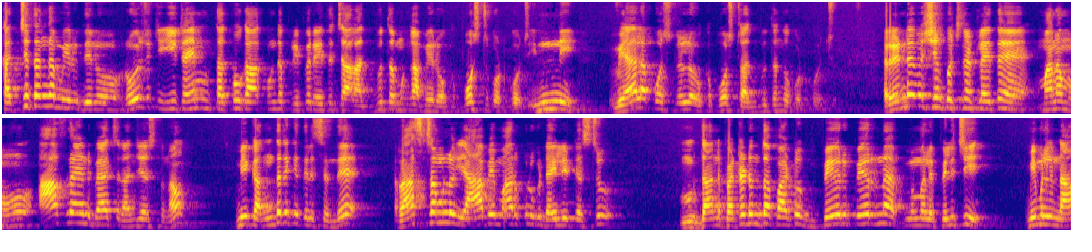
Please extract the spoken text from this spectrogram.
ఖచ్చితంగా మీరు దీని రోజుకి ఈ టైం తక్కువ కాకుండా ప్రిపేర్ అయితే చాలా అద్భుతంగా మీరు ఒక పోస్ట్ కొట్టుకోవచ్చు. ఇన్ని వేల పోస్టులలో ఒక పోస్ట్ అద్భుతంగా కొట్టుకోవచ్చు. రెండో విషయంకి వచ్చినట్లయితే మనము ఆఫ్లైన్ బ్యాచ్ రన్ చేస్తున్నాం. మీకు అందరికీ తెలిసిందే రాష్ట్రంలో యాభై మార్కులకు డైలీ టెస్ట్. దాన్ని పెట్టడంతో పాటు పేరు పేరున మిమ్మల్ని పిలిచి మిమ్మల్ని నా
